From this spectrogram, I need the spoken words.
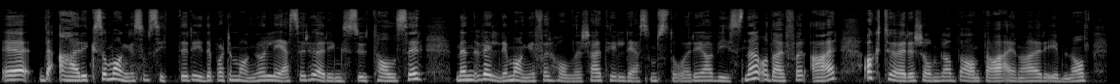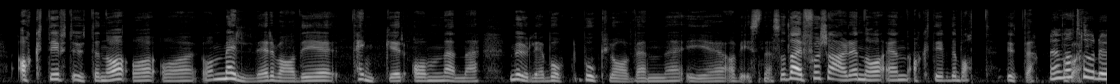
Eh, det er ikke så mange som sitter i departementet og leser høringsuttalelser, men veldig mange forholder seg til det som står i avisene. og Derfor er aktører som bl.a. Einar Ibenholt aktivt ute nå og, og, og, melder hva de tenker om denne mulige bok, bokloven i avisene. Så Derfor så er det nå en aktiv debatt ute. Ja, hva, tror du,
